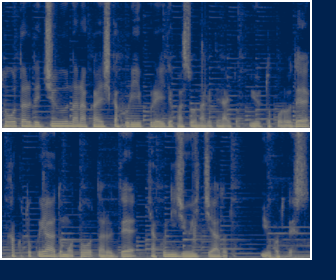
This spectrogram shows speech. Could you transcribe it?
トータルで17回しかフリープレイでパスを投げてないというところで、獲得ヤードもトータルで121ヤードということです。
